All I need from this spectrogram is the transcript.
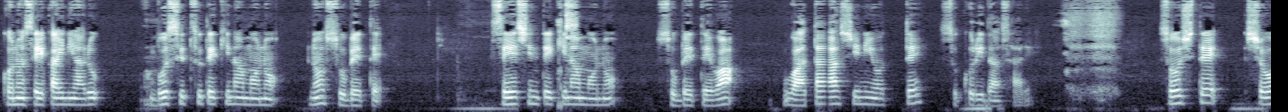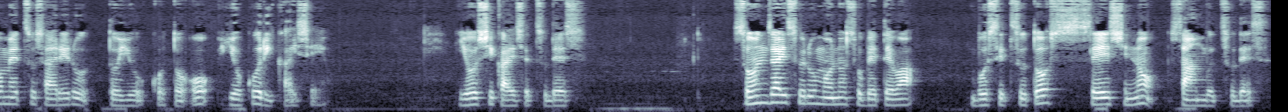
この世界にある物質的なもののすべて、精神的なものすべては私によって作り出され、そして消滅されるということをよく理解せよ。用紙解説です。存在するものすべては物質と精神の産物です。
